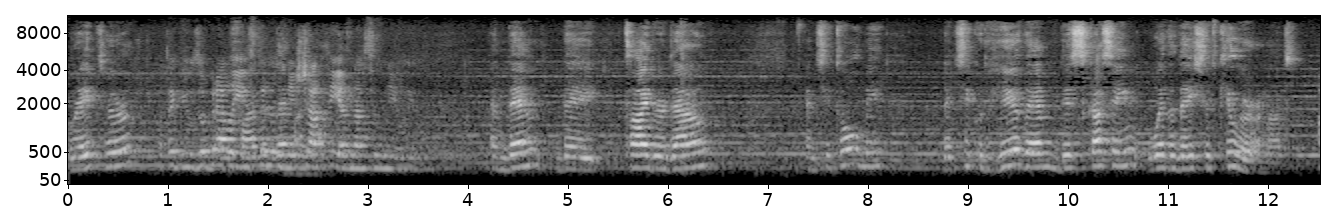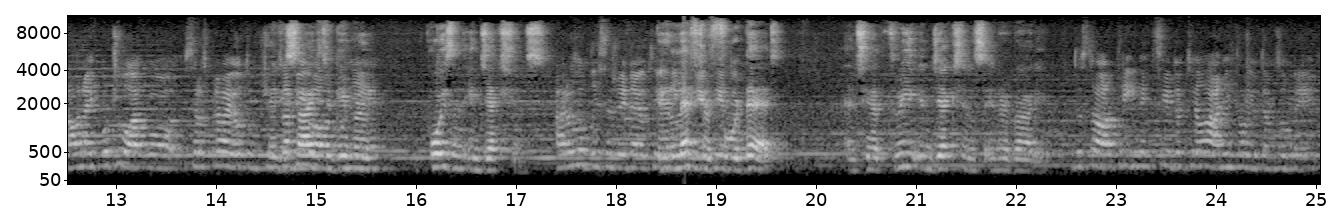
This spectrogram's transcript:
raped her, A tak ju zobrali, strhli z them šaty a znásilnili ju. and then they tied her down. And she told me that she could hear them discussing whether they should kill her or not. A ona ich počula, ako sa rozprávajú o tom, či They ju zabijú decided to alebo give nie. her poison injections. A rozhodli sa, že jej dajú tie They left her for dead, and she had three injections in her body. Dostala tri injekcie do tela a nechali ju tam zomrieť.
